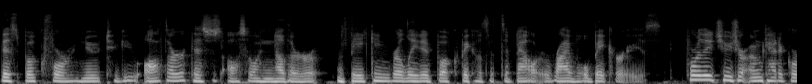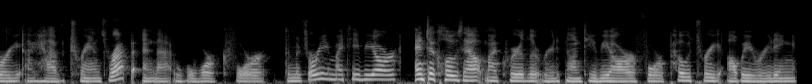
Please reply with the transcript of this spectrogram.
this book for new to you author. This is also another baking related book because it's about rival bakeries. For the choose your own category, I have trans rep and that will work for the majority of my TBR. And to close out my Queer Lit Readathon TBR for poetry, I'll be reading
